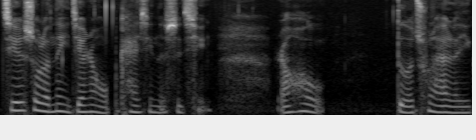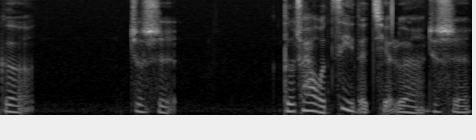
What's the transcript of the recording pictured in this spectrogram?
接受了那一件让我不开心的事情，然后得出来了一个，就是得出来我自己的结论，就是。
